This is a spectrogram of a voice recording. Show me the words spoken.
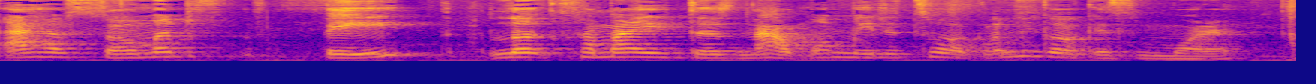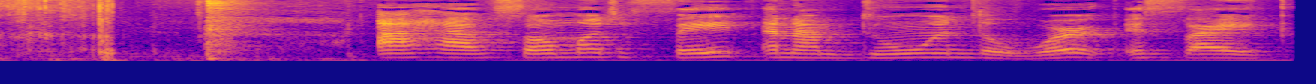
I have so much faith. Look, somebody does not want me to talk. Let me go get some water. I have so much faith and I'm doing the work. It's like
